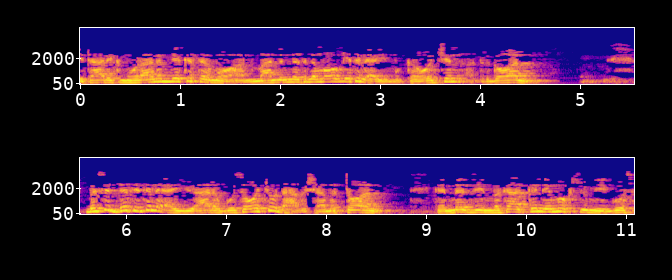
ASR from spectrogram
የታሪክ ምሁራንም የከተማዋን ማንነት ለማወቅ የተለያዩ ሙከራዎችን አድርገዋል። በስደት የተለያዩ የአረብ ጎሳዎች ወደ ሀበሻ መጥተዋል። ከነዚህም መካከል የመክሱሚ ጎሳ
